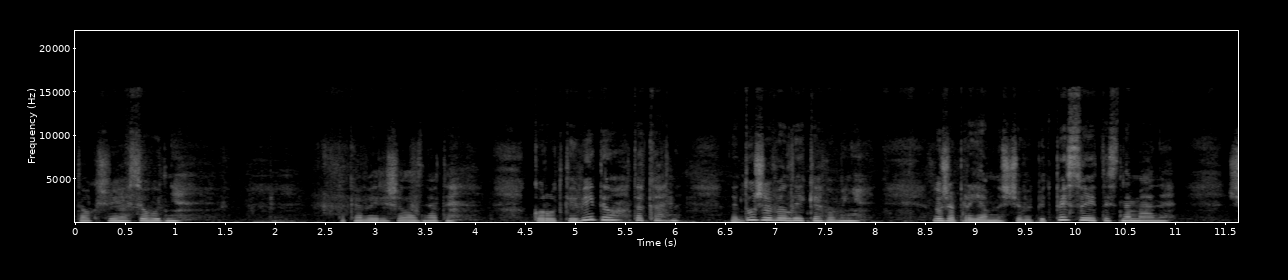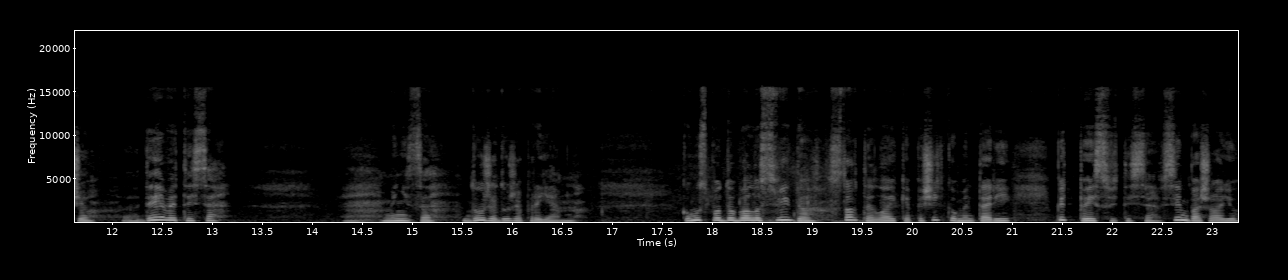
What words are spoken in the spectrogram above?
Так що я сьогодні таке вирішила зняти коротке відео, таке не- дуже велике, бо мені дуже приємно, що ви підписуєтесь на мене, що е, дивитеся. Е, Мені це дуже-дуже приємно. Кому сподобалось відео, ставте лайки, пишіть коментарі, підписуйтеся. Всім бажаю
